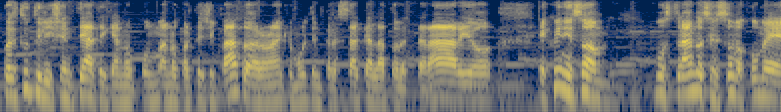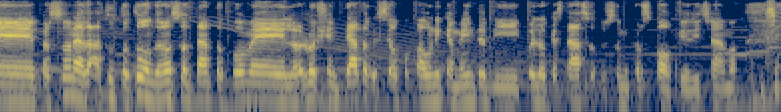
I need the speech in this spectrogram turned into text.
quasi tutti gli scienziati che hanno, hanno, partecipato erano anche molto interessati al lato letterario e quindi insomma mostrandosi insomma come persone a, a tutto tondo, non soltanto come lo, lo, scienziato che si occupa unicamente di quello che sta sotto il suo microscopio, diciamo. Sì.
